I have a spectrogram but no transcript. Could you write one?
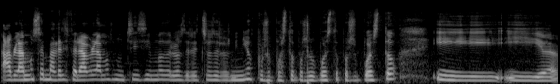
hablamos en Madresfera, hablamos muchísimo de los derechos de los niños, por supuesto, por supuesto, por supuesto, y, eh,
